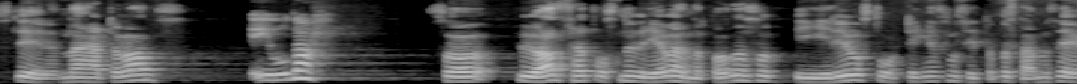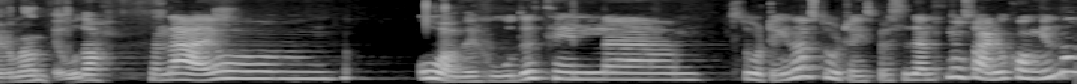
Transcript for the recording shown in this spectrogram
styrende her til lands. Jo da. Så uansett åssen du vrir og vender på det, så blir det jo Stortinget som sitter og bestemmer sitt egen land. Jo da. Men det er jo overhodet til eh, Stortinget, da. Stortingspresidenten. Og så er det jo kongen, da.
